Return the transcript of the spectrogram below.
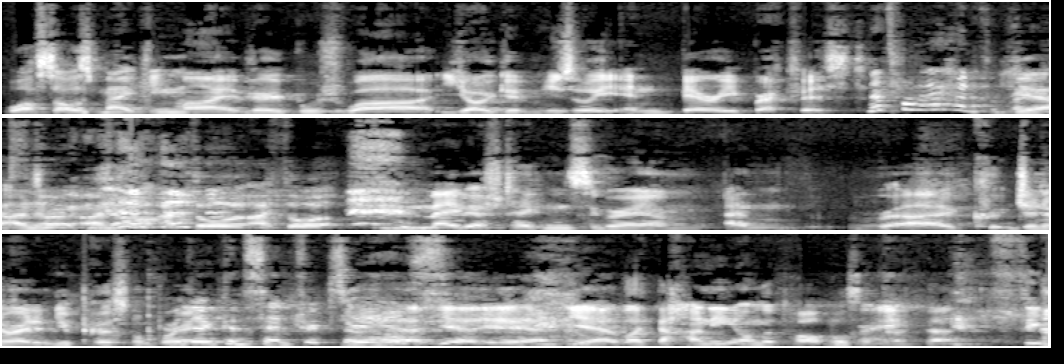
whilst I was making my very bourgeois yogurt muesli and berry breakfast, That's what I had for breakfast. yeah, I know. I know. I thought I thought maybe I should take an Instagram and uh, generate a new personal With brand. their concentric circles. yeah, yeah, yeah, yeah, like the honey on the top or something like that. Think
